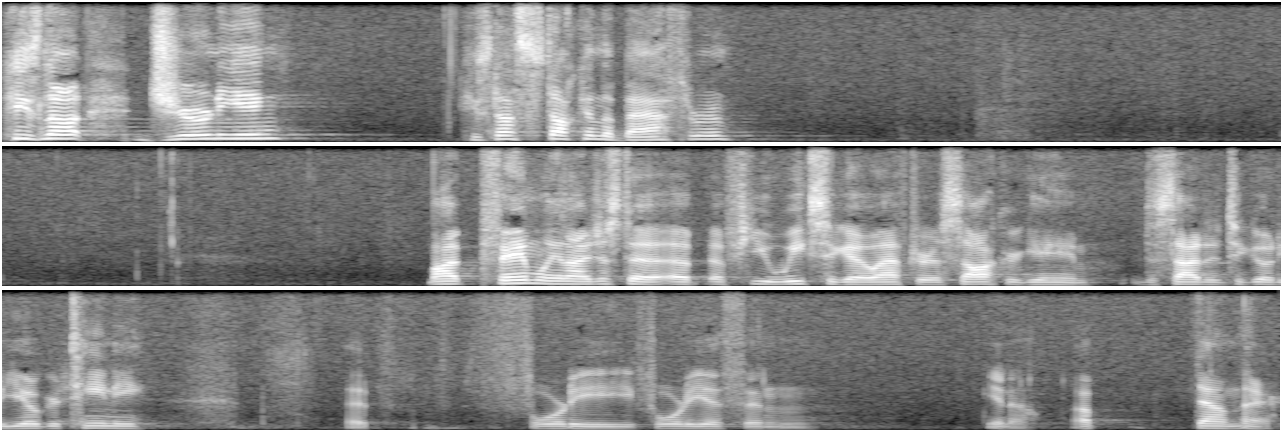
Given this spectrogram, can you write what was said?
He's not journeying. He's not stuck in the bathroom. My family and I, just a, a, few weeks ago after a soccer game, decided to go to Yogurtini at 40, 40th and you know, up down there.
